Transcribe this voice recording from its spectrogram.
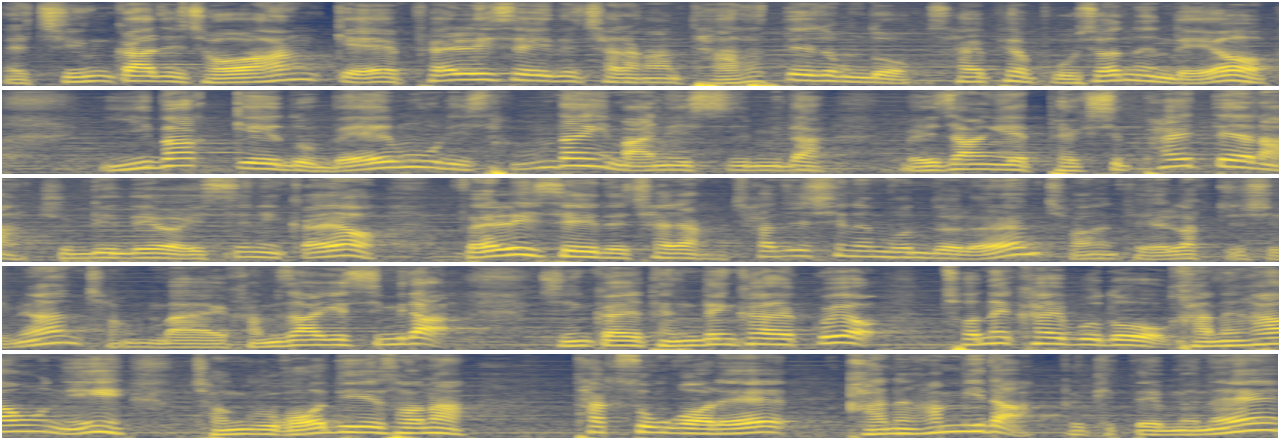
네, 지금까지 저와 함께 펠리세이드 차량 한 다섯 대 정도 살펴보셨는데요. 이 밖에도 매물이 상당히 많이 있습니다. 매장에 118대나 준비되어 있으니까요. 펠리세이드 차량 찾으시는 분들은 저한테 연락 주시면 정말 감사하겠습니다. 지금까지 댕댕카였고요. 전액 할부도 가능하오니 전국 어디에서나 탁송 거래 가능합니다. 그렇기 때문에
